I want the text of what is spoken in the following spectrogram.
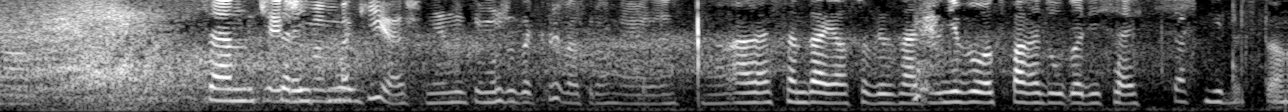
No. Sen Ja jeszcze mam 4,5. makijaż, nie? No to może zakrywa trochę, ale... No, ale sen daje o sobie znać, że nie było spane długo dzisiaj. Tak. Widać to.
